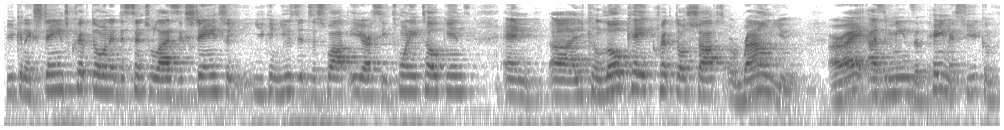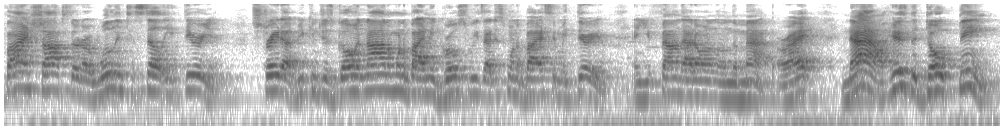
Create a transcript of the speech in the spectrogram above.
You can exchange crypto on a decentralized exchange so you can use it to swap ERC20 tokens and uh, you can locate crypto shops around you, all right, as a means of payment. So you can find shops that are willing to sell Ethereum. Straight up, you can just go and nah, I don't want to buy any groceries. I just want to buy some Ethereum. And you found that on, on the map, all right? Now, here's the dope thing.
